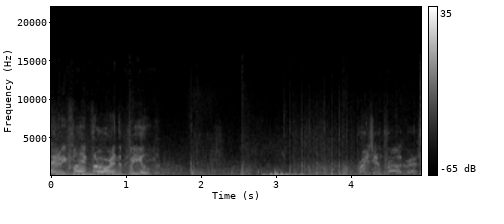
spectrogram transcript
Enemy flamethrower in the field. Bridge in progress.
